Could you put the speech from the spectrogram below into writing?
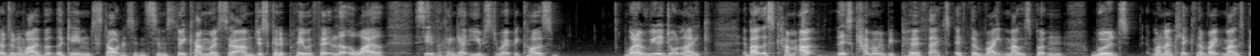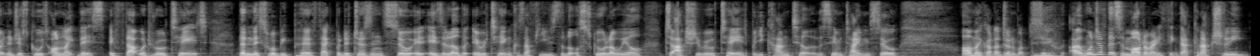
I don't know why, but the game started in Sims 3 camera, so I'm just going to play with it a little while, see if I can get used to it, because what I really don't like about this camera, uh, this camera would be perfect if the right mouse button would, when I'm clicking the right mouse button, it just goes on like this. If that would rotate, then this would be perfect, but it doesn't, so it is a little bit irritating because I have to use the little scroller wheel to actually rotate, but you can tilt at the same time, so... Oh my god, I don't know what to do. I wonder if there's a mod or anything that can actually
